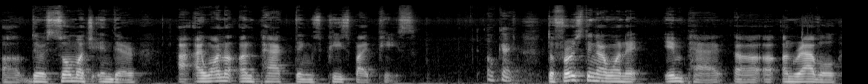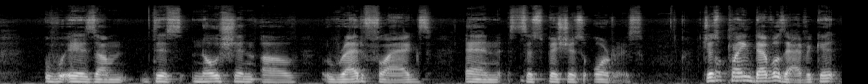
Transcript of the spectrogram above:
Uh, there's so much in there I, I want to unpack things piece by piece. Okay. The first thing I want to impact uh, uh, unravel is um, this notion of red flags and suspicious orders. Just Okay. playing devil's advocate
